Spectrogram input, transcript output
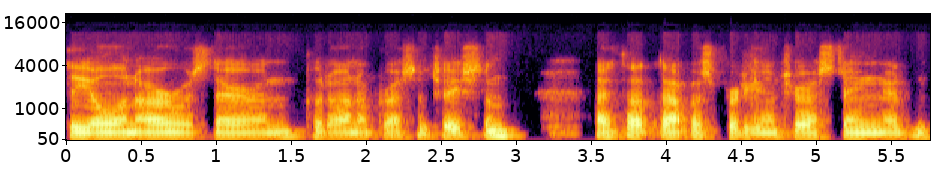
The ONR was there and put on a presentation. I thought that was pretty interesting and,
